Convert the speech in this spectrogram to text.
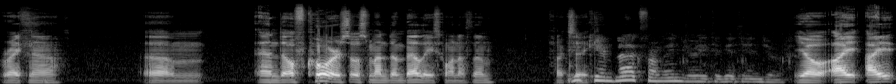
right now. Um, and of course, Ousmane Dembele is one of them. Fuck's He sake. came back from injury to get injured. Yo, I, I,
